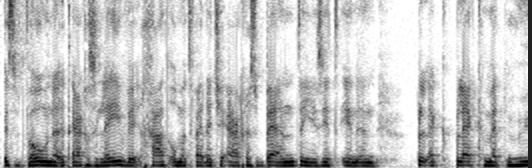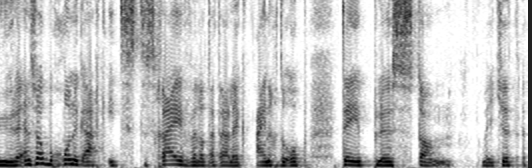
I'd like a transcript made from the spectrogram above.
is wonen, het ergens leven, gaat om het feit dat je ergens bent en je zit in een plek, plek met muren. En zo begon ik eigenlijk iets te schrijven dat uiteindelijk eindigde op T plus stam. Weet je, het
